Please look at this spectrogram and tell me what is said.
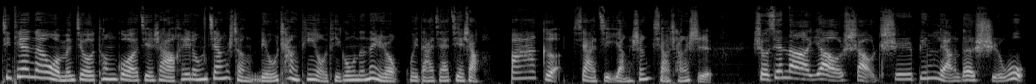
今天呢，我们就通过介绍黑龙江省流畅听友提供的内容，为大家介绍八个夏季养生小常识。首先呢，要少吃冰凉的食物。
